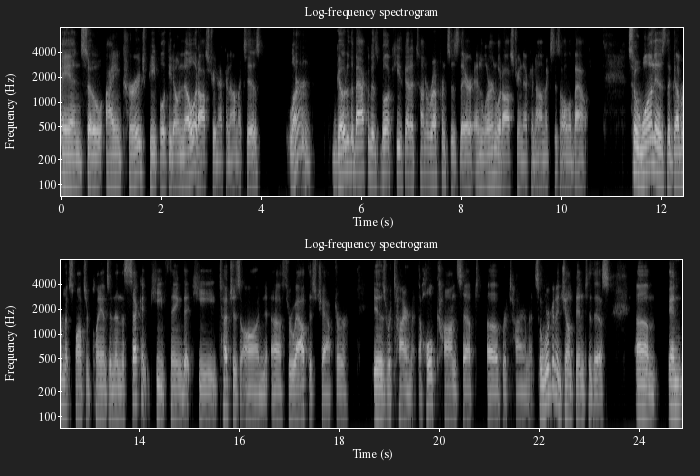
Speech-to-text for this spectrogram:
And so I encourage people, if you don't know what Austrian economics is, learn. Go to the back of his book. He's got a ton of references there and learn what Austrian economics is all about. So, one is the government sponsored plans. And then the second key thing that he touches on uh, throughout this chapter is retirement, the whole concept of retirement. So, we're going to jump into this. Um, and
